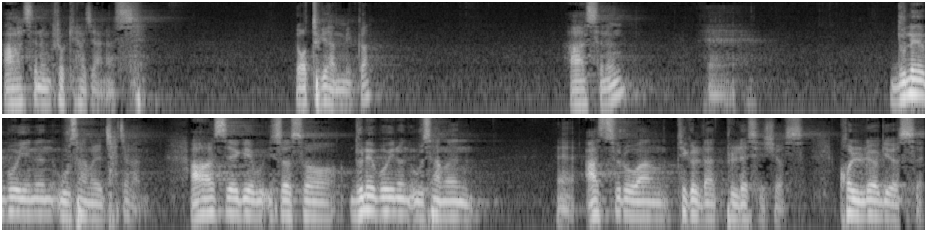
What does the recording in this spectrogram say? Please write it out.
아하스는 그렇게 하지 않았어요. 어떻게 합니까? 아하스는 예, 눈에 보이는 우상을 찾아갑니다. 아하스에게 있어서 눈에 보이는 우상은 예, 아수르 왕 디글랏 블레셋이었어요. 권력이었어요.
